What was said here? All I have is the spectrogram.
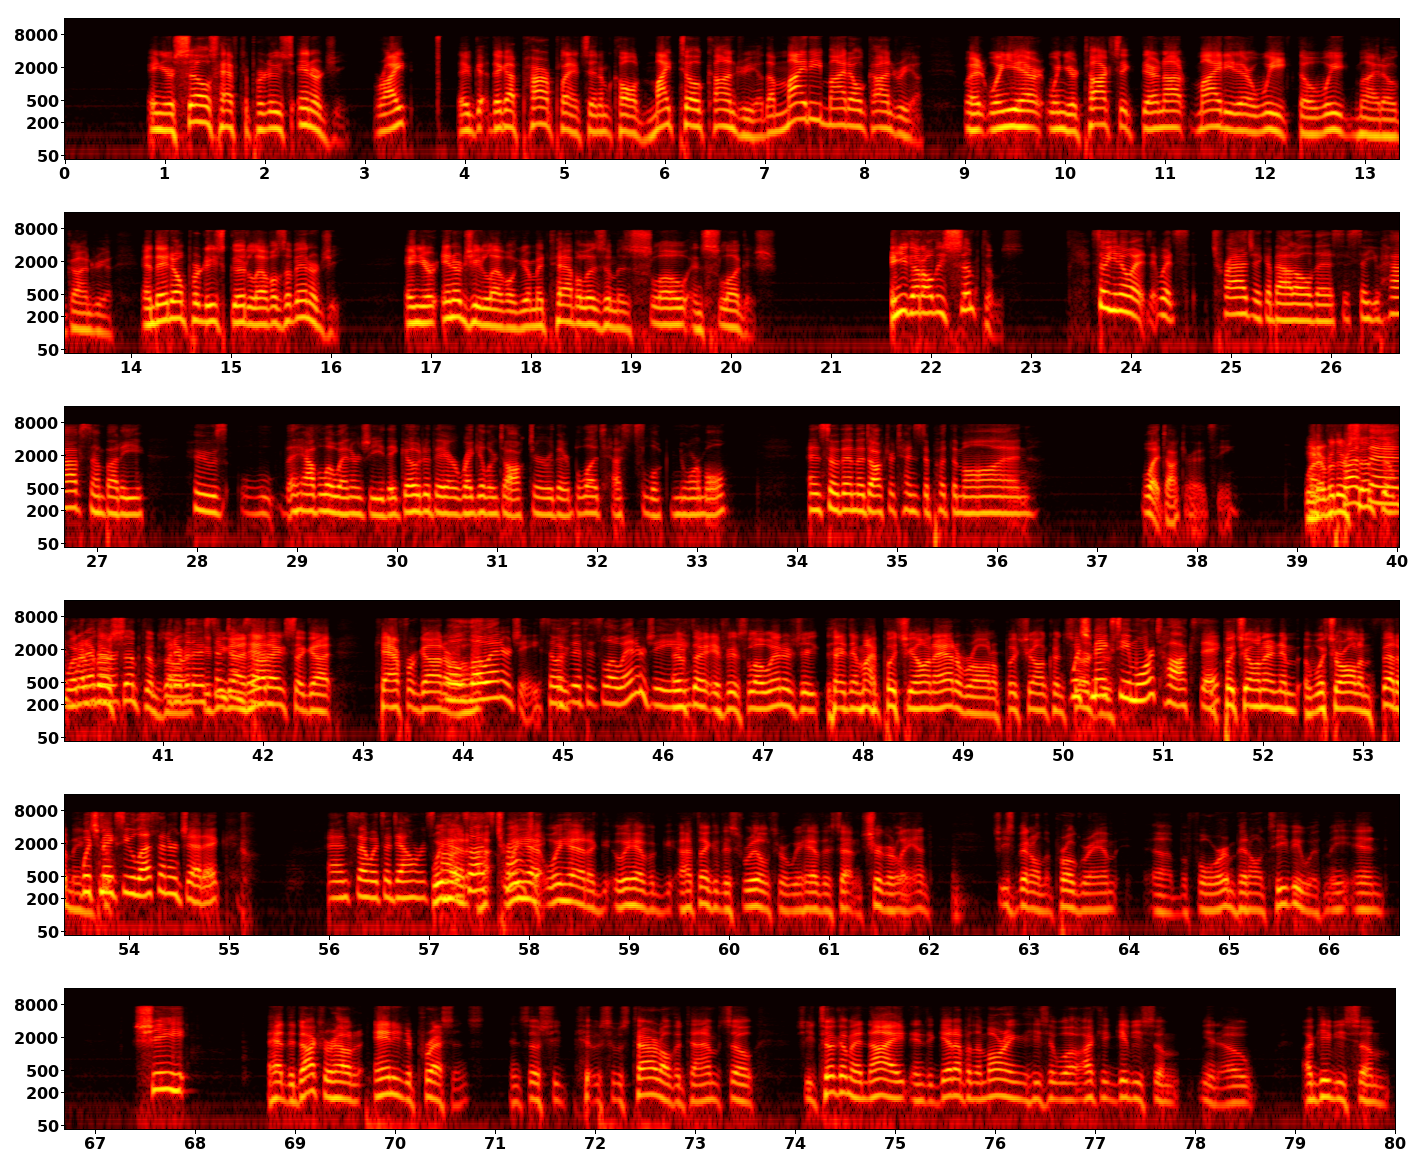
And your cells have to produce energy, right? They've got they got power plants in them called mitochondria, the mighty mitochondria. But when you have, when you're toxic, they're not mighty, they're weak, the weak mitochondria, and they don't produce good levels of energy. And your energy level, your metabolism is slow and sluggish. And you got all these symptoms. So you know what what's tragic about all this is so you have somebody who's they have low energy, they go to their regular doctor, their blood tests look normal. And so then the doctor tends to put them on what, Dr. Hotze? Whatever their symptoms, whatever, whatever, their symptoms whatever are. Their if symptoms you got are, headaches, I got gut or well, low energy. So if, if it's low energy, if they, if it's low energy, they, they might put you on Adderall or put you on Concerta, which makes you more toxic. Put you on an, which are all amphetamines, which so, makes you less energetic. And so it's a downward spiral. Had, so that's tragic. We had we had a we have a I think of this realtor we have this out in Sugarland. She's been on the program uh, before and been on TV with me, and she had the doctor held antidepressants, and so she she was tired all the time, so she took them at night, and to get up in the morning, he said, "Well, I could give you some, you know, I'll give you some,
